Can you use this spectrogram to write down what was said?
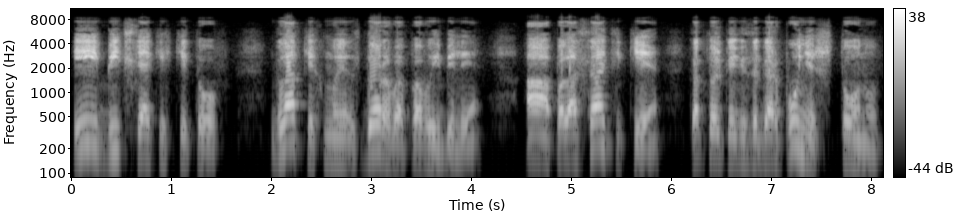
и бить всяких китов. Гладких мы здорово повыбили, а полосатики, как только их загарпунишь, тонут.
